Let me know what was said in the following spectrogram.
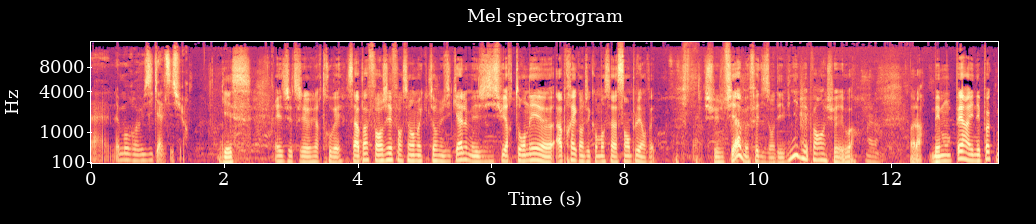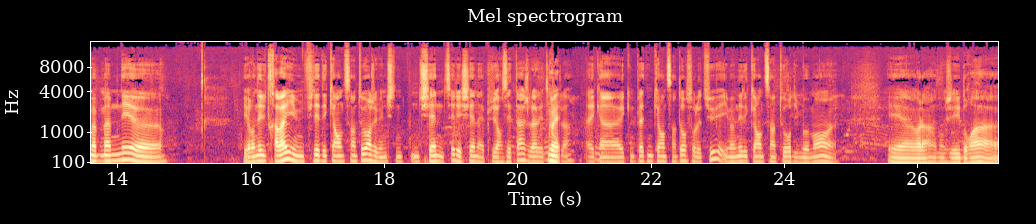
la- l'amour musical, c'est sûr. Yes. Et j'ai j'ai retrouvé. Ça a pas forgé forcément ma culture musicale, mais j'y suis retourné euh, après quand j'ai commencé à sampler en fait. Je suis je me suis dit, ah, mais en fait, ils ont des vinyles, mes parents, je suis allé voir. Voilà. Voilà. Mais mon père, à une époque, m'a m'a amené. Euh, il revenait du travail, il me filait des 45 tours. J'avais une, ch- une chaîne, tu sais, les chaînes avec plusieurs étages, là, les trucs Ouais. là, avec, un, avec une platine 45 tours sur le dessus. Et il m'a amené les 45 tours du moment. euh, et euh, voilà, donc j'ai eu droit à euh,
